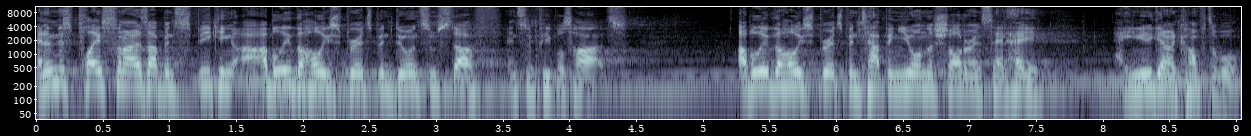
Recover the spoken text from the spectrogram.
And in this place tonight, as I've been speaking, I believe the Holy Spirit's been doing some stuff in some people's hearts. I believe the Holy Spirit's been tapping you on the shoulder and saying, hey, hey, you need to get uncomfortable.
